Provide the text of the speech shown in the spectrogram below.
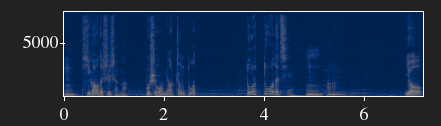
嗯提高的是什么？不是我们要挣多多多的钱，嗯啊有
